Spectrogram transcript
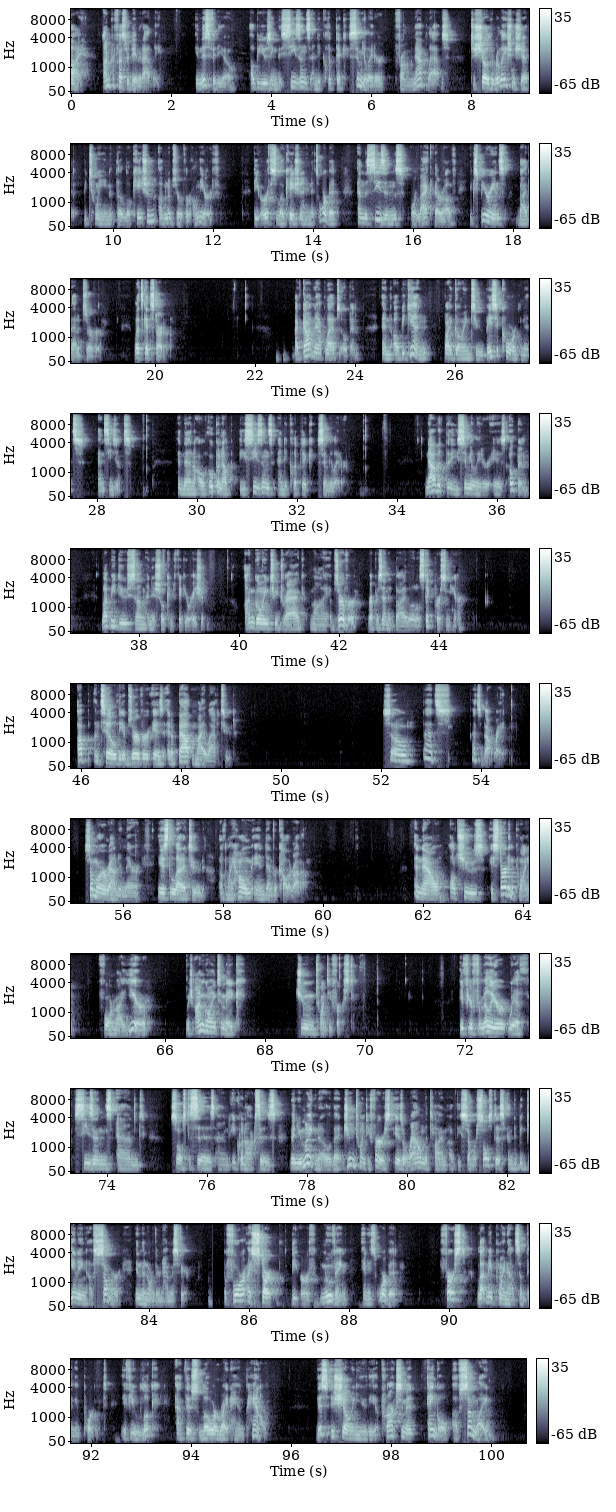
Hi, I'm Professor David Atlee. In this video, I'll be using the Seasons and Ecliptic Simulator from NAAP Labs to show the relationship between the location of an observer on the Earth, the Earth's location in its orbit, and the seasons, or lack thereof, experienced by that observer. Let's get started. I've got NAAP Labs open, and I'll begin by going to Basic Coordinates and Seasons and then I'll open up the Seasons and Ecliptic simulator. Now that the simulator is open, let me do some initial configuration. I'm going to drag my observer, represented by the little stick person here, up until the observer is at about my latitude. So that's, that's about right. Somewhere around in there is the latitude of my home in Denver, Colorado. And now I'll choose a starting point for my year, which I'm going to make June 21st. If you're familiar with seasons and solstices and equinoxes, then you might know that June 21st is around the time of the summer solstice and the beginning of summer in the Northern Hemisphere. Before I start the Earth moving in its orbit, first let me point out something important. If you look at this lower right-hand panel, this is showing you the approximate angle of sunlight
